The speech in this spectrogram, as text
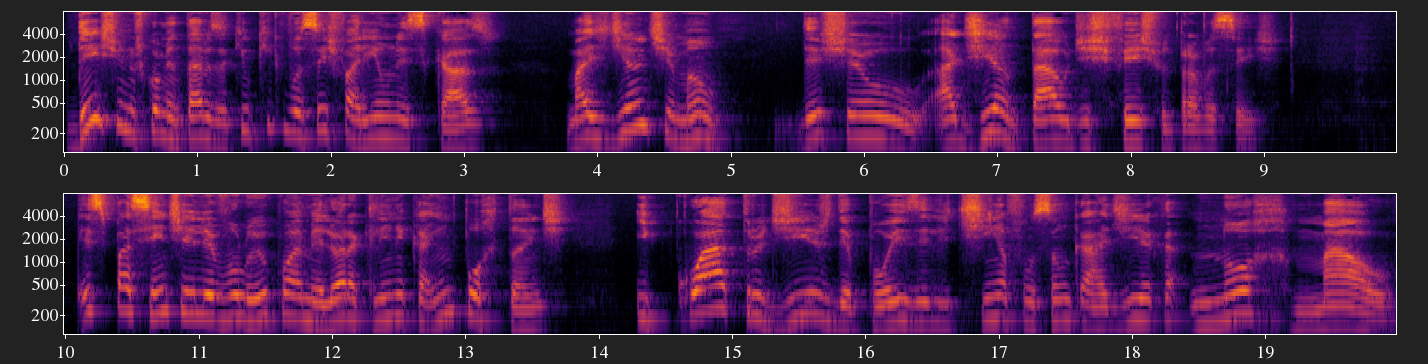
Deixe nos comentários aqui o que vocês fariam nesse caso, mas de antemão, deixa eu adiantar o desfecho para vocês. Esse paciente ele evoluiu com a melhora clínica importante e quatro dias depois ele tinha função cardíaca normal.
